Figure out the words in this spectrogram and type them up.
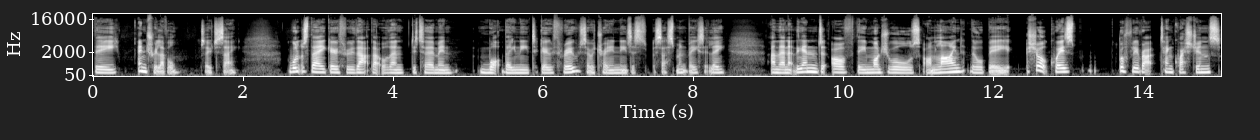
the entry level, so to say. Once they go through that, that will then determine what they need to go through. So a training needs assessment, basically. And then at the end of the modules online, there will be a short quiz, roughly about 10 questions,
